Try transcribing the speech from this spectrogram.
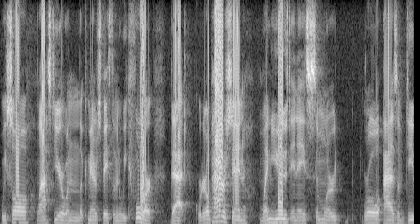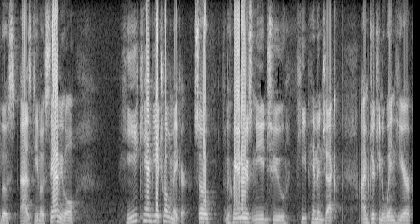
We saw last year when the Commanders faced them in Week 4 that Cordarrelle Patterson, when used in a similar role as of Deebo, as Deebo Samuel, he can be a troublemaker. So the Commanders need to keep him in check. I'm predicting to win here,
